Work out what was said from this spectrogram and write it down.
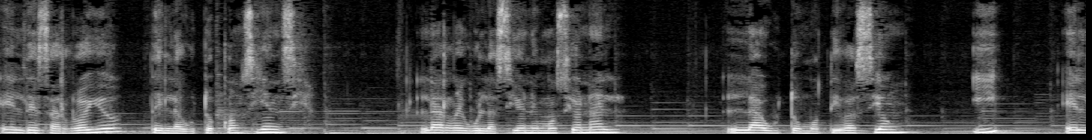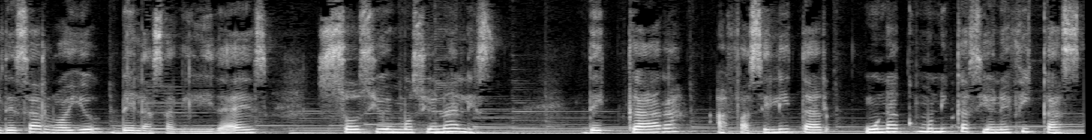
el desarrollo de la autoconciencia, la regulación emocional, la automotivación y el desarrollo de las habilidades socioemocionales de cara a facilitar una comunicación eficaz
